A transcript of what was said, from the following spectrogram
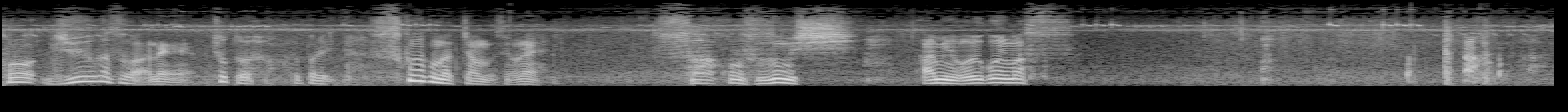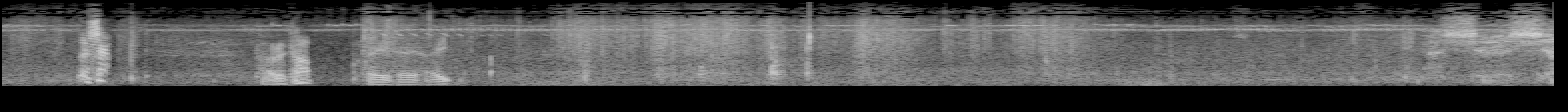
この10月はねちょっとやっぱり少なくなっちゃうんですよね。さあこのスズムシ網に追い込みますあよっしゃれた。はいはいはい。よっしゃよっし。ゃ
